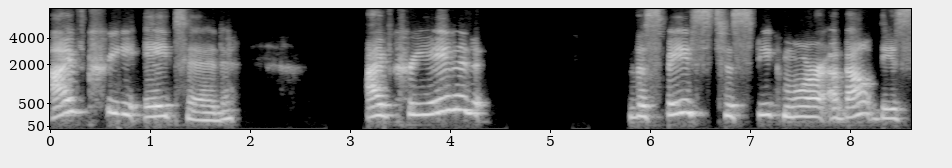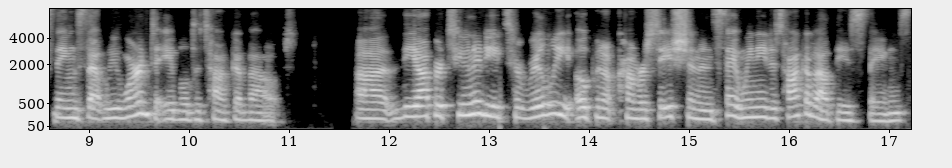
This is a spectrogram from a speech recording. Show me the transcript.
I've created, I've created the space to speak more about these things that we weren't able to talk about. Uh, the opportunity to really open up conversation and say, we need to talk about these things.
